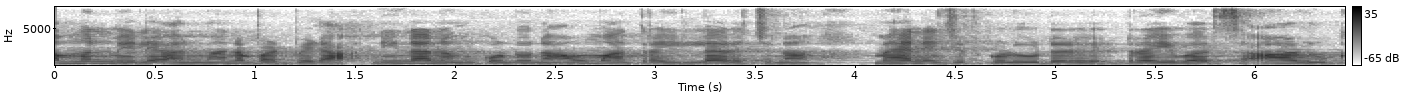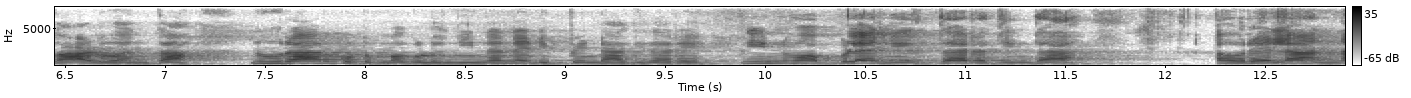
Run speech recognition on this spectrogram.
ಅಮ್ಮನ ಮೇಲೆ ಅನುಮಾನ ಪಡಬೇಡ. ನಿನ್ನ ನಂಬಿಕೊಂಡು ನಾವು ಮಾತ್ರ ಇಲ್ಲ ರಚನಾ. ಮ್ಯಾನೇಜರ್ಗಳು ಡ್ರೈವರ್ಸ್, ಆಳು, ಕಾಳು ಅಂತ ನೂರಾರು ಕುಟುಂಬಗಳು ನಿನ್ನನ್ನೇ ಡಿಪೆಂಡ್ ಆಗಿದ್ದಾರೆ. ನೀನು ಒಬ್ಬಳ ನಿರ್ಧಾರದಿಂದ ಅವರೆಲ್ಲ ಅನ್ನ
